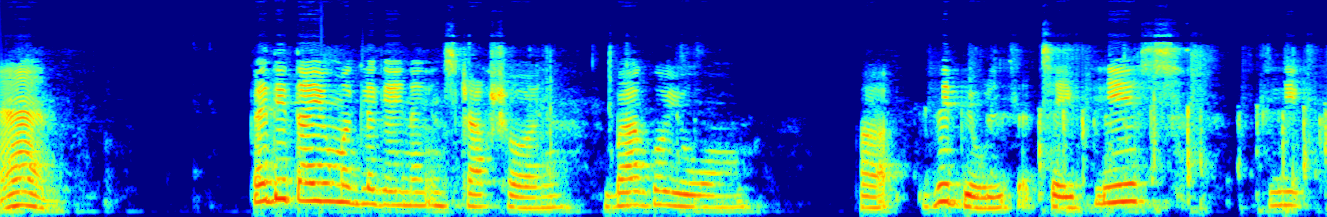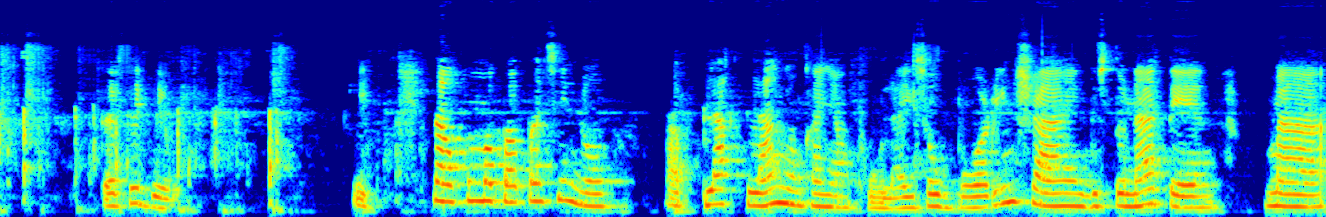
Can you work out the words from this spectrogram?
Yan. Pwede tayong maglagay ng instruction bago yung uh, video. Let's say, please click the video. Okay. Now, kung mapapansin nyo, uh, black lang yung kanyang kulay. So, boring siya. Gusto natin ma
